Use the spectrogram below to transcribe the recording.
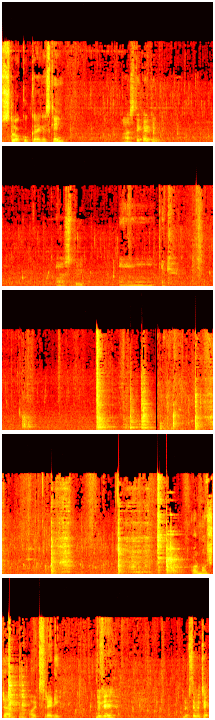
स्लो कुक करेगा इसके आस्ते करके आस्ते almost done Oh, it's ready. Okay. Let's have a check.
